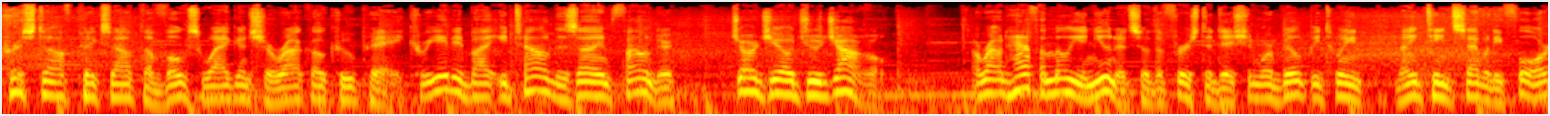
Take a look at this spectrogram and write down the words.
Christoph picks out the Volkswagen Scirocco Coupe, created by Italdesign founder Giorgio Giugiaro. Around half a million units of the first edition were built between 1974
